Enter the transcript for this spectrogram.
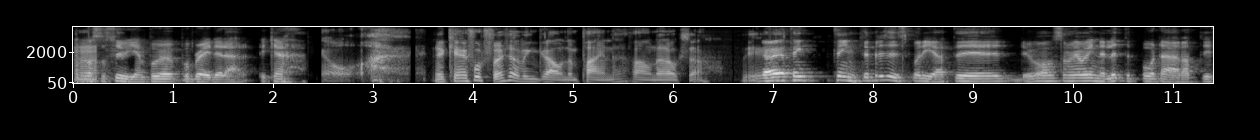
Jag var Mm. så sugen på, på Brady där. Det kan... Ja. Nu kan vi fortfarande köra min ground and pine founder också. Är... ja, jag tänk, tänkte precis på det. Att det, det var som jag var inne lite på där. Att det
